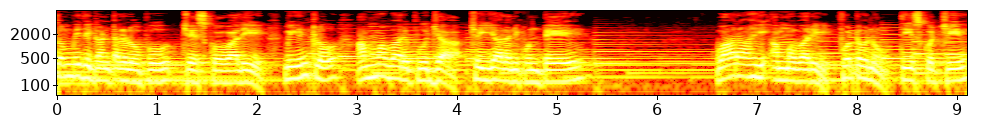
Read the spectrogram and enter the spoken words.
తొమ్మిది గంటల లోపు చేసుకోవాలి. మీ ఇంట్లో అమ్మవారి పూజ చెయ్యాలనుకుంటే వారాహి అమ్మవారి ఫోటోను తీసుకొచ్చి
